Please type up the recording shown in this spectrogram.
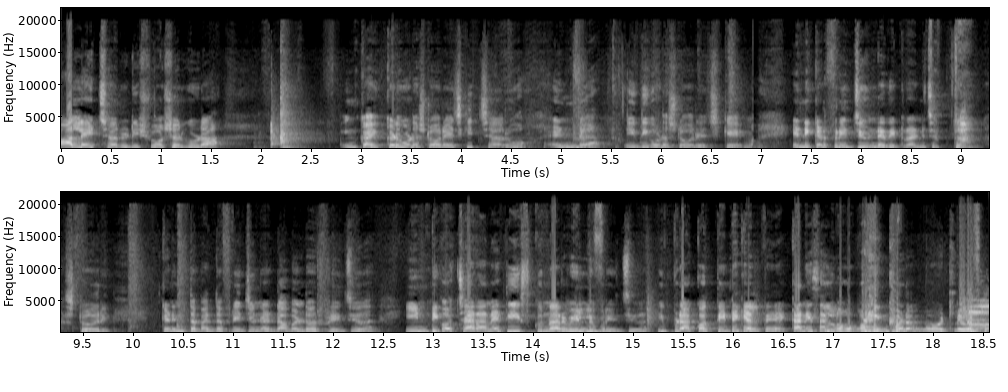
వాళ్ళే ఇచ్చారు డిష్ వాషర్ కూడా. ఇంకా ఇక్కడ కూడా స్టోరేజ్కి ఇచ్చారు. అండ్ ఇది కూడా స్టోరేజ్కే అండ్ ఇక్కడ ఫ్రిడ్జ్ ఉండేది. ఇటు రండి చెప్తా స్టోరీ ఇక్కడ ఇంత పెద్ద ఫ్రిడ్జ్ ఉండేది. డబల్ డోర్ ఫ్రిడ్జ్ ఇంటికి వచ్చారనే తీసుకున్నారు వీళ్ళు ఫ్రిడ్జ్ ఇప్పుడు ఆ కొత్త ఇంటికి వెళ్తే కనీసం లోపలికి కూడా పోవట్లేదు.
